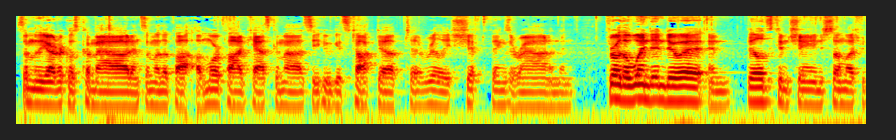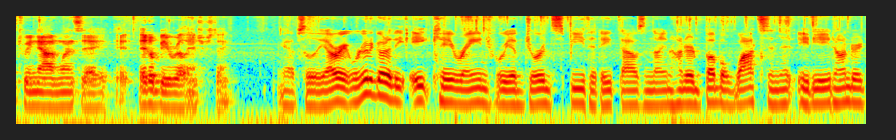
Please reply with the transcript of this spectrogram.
some of the articles come out and some of the po- more podcasts come out see who gets talked up to really shift things around and then throw the wind into it. And builds can change so much between now and Wednesday. It, it'll be really interesting. Absolutely. All right, we're going to go to the 8K range where we have Jordan Spieth at 8,900, Bubba Watson at 8,800.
